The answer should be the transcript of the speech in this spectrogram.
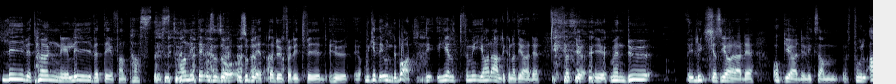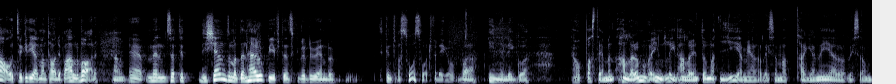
livet, hörni, livet är fantastiskt. Har ni och, så, så, och så berättar du för ditt feed hur, vilket är underbart. Det är helt, för mig, jag hade aldrig kunnat göra det. Jag, eh, men du lyckas göra det och gör det liksom full out, vilket gör att man tar det på allvar. Eh, Men så att det, det känns som att den här uppgiften skulle du ändå, det skulle inte vara så svårt för dig att vara innerlig och Jag hoppas det. Men handlar det om att vara innerlig? Det handlar inte om att ge mer, liksom att tagga ner och liksom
